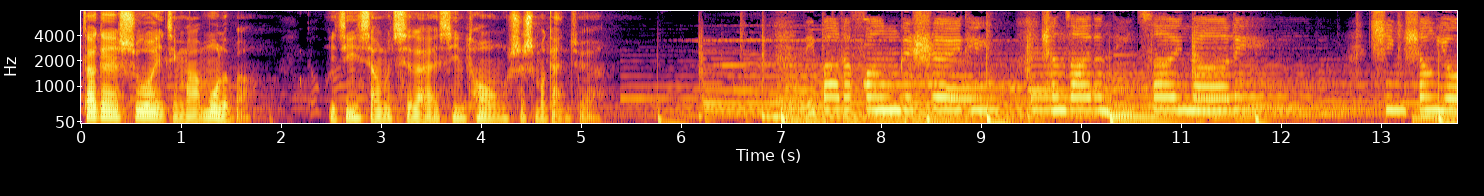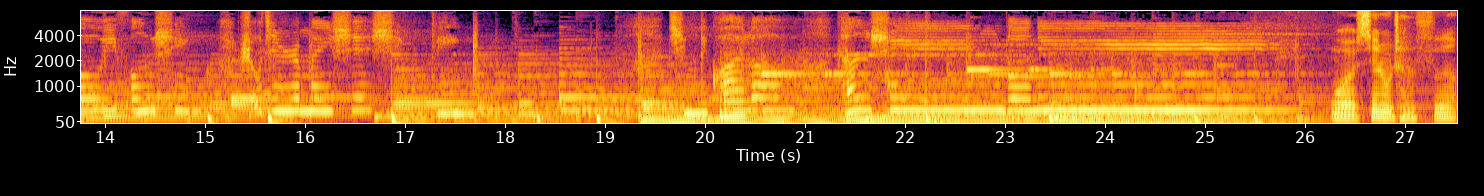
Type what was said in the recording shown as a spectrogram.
大概是我已经麻木了吧，已经想不起来心痛是什么感觉。谁听？现在的你在哪里？信上有一封信，收件人没写姓名。请你快乐。看心的你。我陷入沉思，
